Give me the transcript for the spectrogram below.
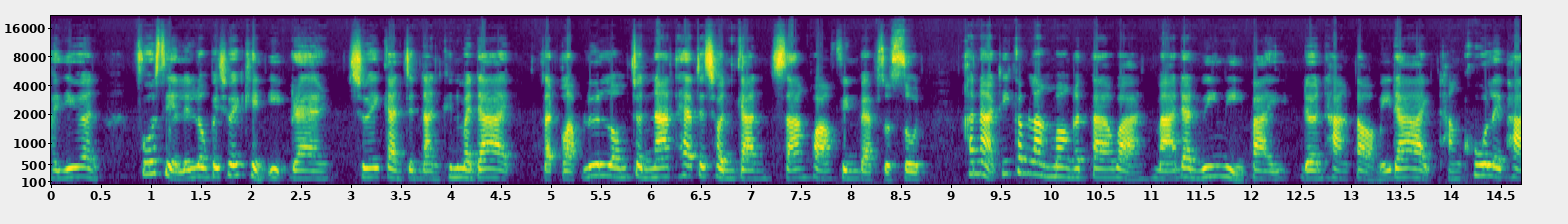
ขยื่นฟูเสียนเลยลงไปช่วยเข็นอีกแรง ช่วยกันจนดันขึ้นมาได้แต่กลับลื่นล้มจนหน้าแทบจะชนกัน สร้างความฟินแบบสุดๆ ขณะที่กำลังมองกันตาหวานม้าดันวิ่งหนีไป เดินทางต่อไม่ได้ ทั้งคู่เลยพา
